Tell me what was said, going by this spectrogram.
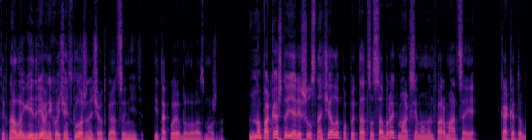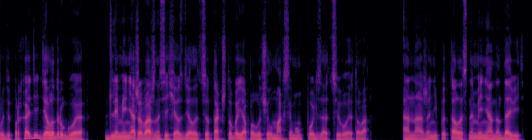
Технологии древних очень сложно четко оценить, и такое было возможно. Но пока что я решил сначала попытаться собрать максимум информации. Как это будет проходить, дело другое — для меня же важно сейчас сделать все так, чтобы я получил максимум пользы от всего этого. Она же не пыталась на меня надавить,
